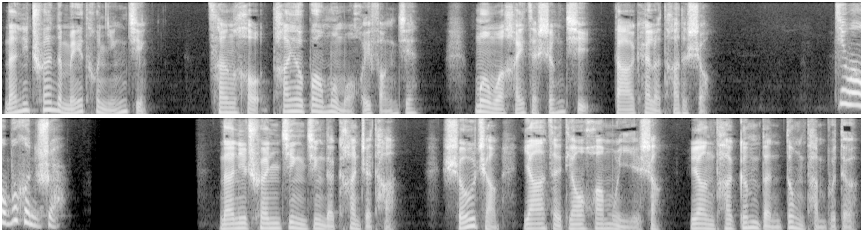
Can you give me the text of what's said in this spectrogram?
南离川的眉头拧紧。餐后，他要抱默默回房间。默默还在生气，打开了他的手。今晚我不和你睡。南离川静静的看着他。手掌压在雕花木椅上，让他根本动弹不得。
